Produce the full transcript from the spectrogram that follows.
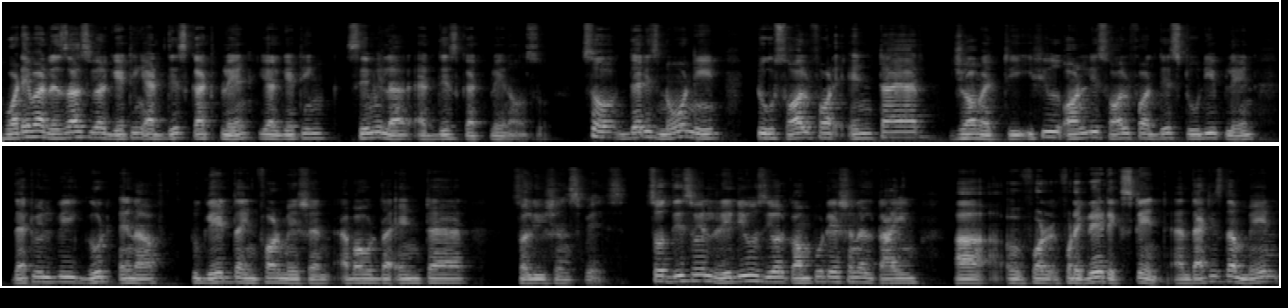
whatever results you are getting at this cut plane you are getting similar at this cut plane also. So there is no need to solve for entire geometry. If you only solve for this 2d plane that will be good enough to get the information about the entire solution space. So this will reduce your computational time uh, for for a great extent. And that is the main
